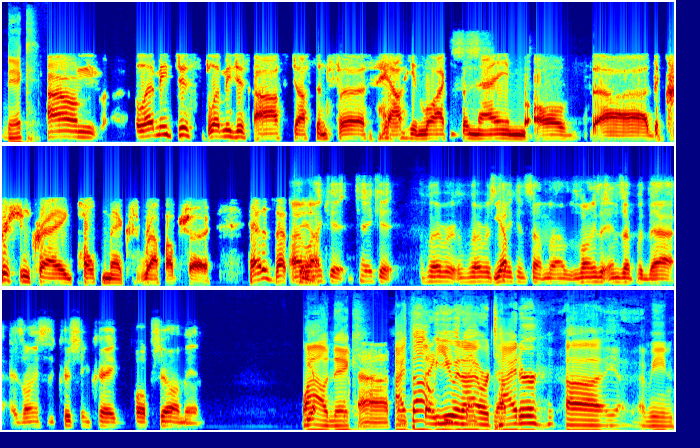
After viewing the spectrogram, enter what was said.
Nick. Um, let me just let me just ask Justin first how he likes the name of uh, the Christian Craig Pulp MX wrap up show. How does that I sound? like it. Take it. Whoever whoever's Yep. taking something, uh, as long as it ends up with that, as long as it's a Christian Craig Pulp show, I'm in. Wow, Nick. Uh, I thought you, you, and I were tighter. Uh, yeah, I mean,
